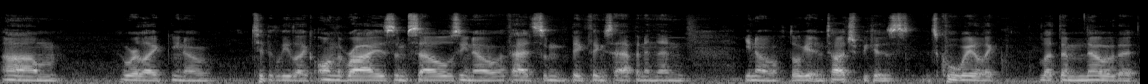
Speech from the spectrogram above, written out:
um, who are like you know typically like on the rise themselves. You know, have had some big things happen, and then you know they'll get in touch because it's a cool way to like let them know that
